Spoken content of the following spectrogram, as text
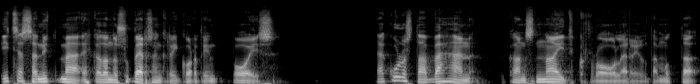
Itse asiassa nyt mä ehkä otan tuon supersankarikortin pois. Tämä kuulostaa vähän kans Nightcrawlerilta, mutta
